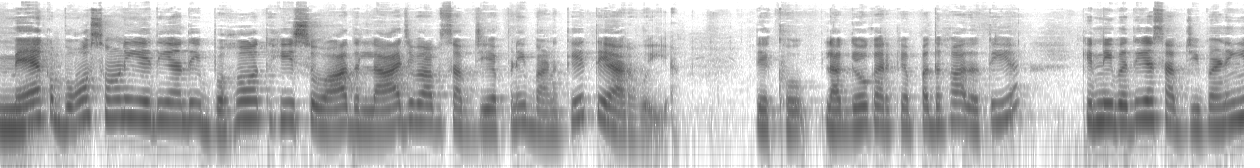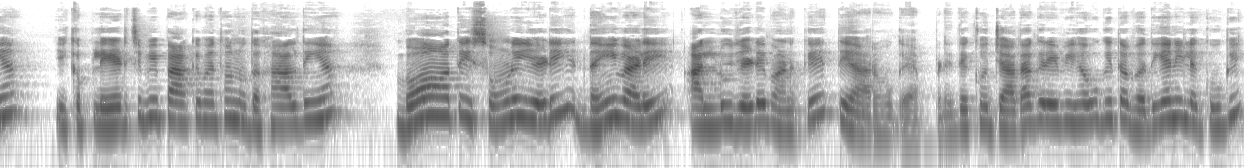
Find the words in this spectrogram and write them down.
ਮਹਿਕ ਬਹੁਤ ਸੋਹਣੀ ਇਹਦੀਆਂ ਦੀ, ਬਹੁਤ ਹੀ ਸਵਾਦ, ਲਾਜਵਾਬ ਸਬਜ਼ੀ ਆਪਣੀ ਬਣ ਕੇ ਤਿਆਰ ਹੋਈ ਆ। ਦੇਖੋ ਲਾਗਿਓ ਕਰਕੇ ਆਪਾਂ ਦਿਖਾ ਦਿੱਤੀ ਆ, ਕਿੰਨੀ ਵਧੀਆ ਸਬਜ਼ੀ ਬਣੀ ਆ। ਇੱਕ ਪਲੇਟ 'ਚ ਵੀ ਪਾ ਕੇ ਮੈਂ ਤੁਹਾਨੂੰ ਦਿਖਾਲਦੀ ਆ। ਬਹੁਤ ਹੀ ਸੋਹਣੀ ਜਿਹੜੀ ਦਹੀਂ ਵਾਲੀ ਆਲੂ ਜਿਹੜੇ ਬਣ ਕੇ ਤਿਆਰ ਹੋ ਗਏ ਆਪਣੇ। ਦੇਖੋ, ਜ਼ਿਆਦਾ ਗ੍ਰੇਵੀ ਹੋਊਗੀ ਤਾਂ ਵਧੀਆ ਨਹੀਂ ਲੱਗੂਗੀ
